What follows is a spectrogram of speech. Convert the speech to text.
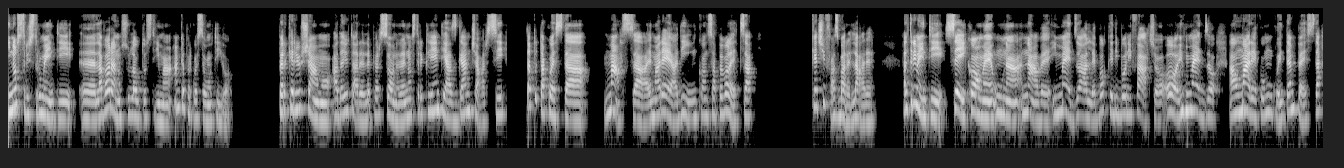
i nostri strumenti eh, lavorano sull'autostima anche per questo motivo, perché riusciamo ad aiutare le persone, le nostre clienti a sganciarsi da tutta questa massa e marea di inconsapevolezza che ci fa sbarellare. Altrimenti sei come una nave in mezzo alle bocche di Bonifacio o in mezzo a un mare comunque in tempesta,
